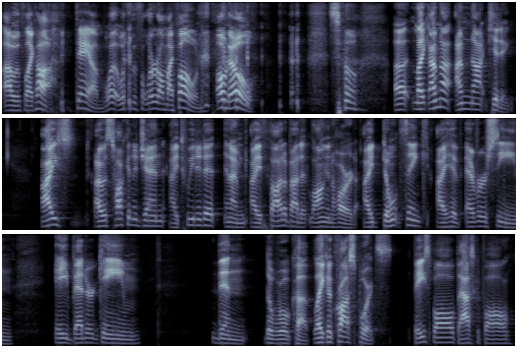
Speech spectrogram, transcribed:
I was like, ah, damn, what, what's this alert on my phone? Oh no. So, uh, like, I'm not, I'm not kidding. I I was talking to Jen, I tweeted it, and I'm I thought about it long and hard. I don't think I have ever seen a better game than the World Cup, like across sports, baseball, basketball,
